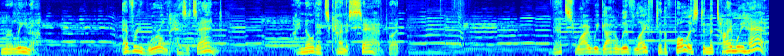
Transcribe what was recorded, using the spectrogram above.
Merlina, every world has its end. I know that's kind of sad, but that's why we gotta live life to the fullest in the time we have.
